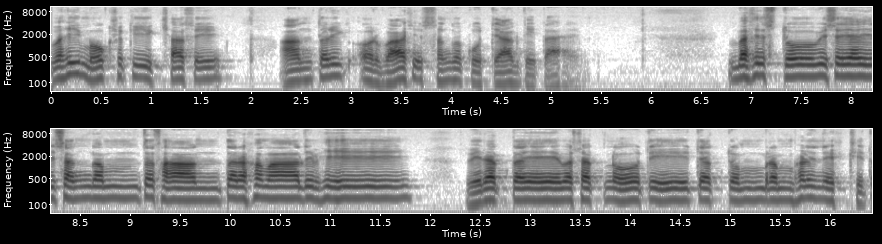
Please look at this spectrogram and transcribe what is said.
वही मोक्ष की इच्छा से आंतरिक और बाह्य संग को त्याग देता है। बहिष्ठो विषय संगम तथातरहमादि विरक्त शक्नोति त्यक्त ब्रह्मण निष्ठित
